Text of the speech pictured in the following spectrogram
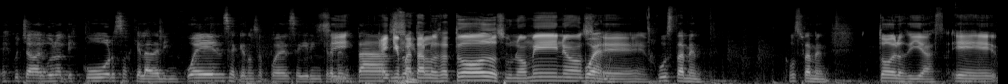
he escuchado algunos discursos que la delincuencia, que no se puede seguir Sí, incrementando. hay que matarlos a todos, uno menos, Bueno, eh, justamente. Justamente. todos los días. Eh,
